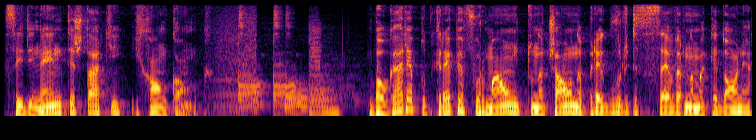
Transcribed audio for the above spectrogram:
Съединените щати и Хонг-Конг. България подкрепя формалното начало на преговорите с Северна Македония,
